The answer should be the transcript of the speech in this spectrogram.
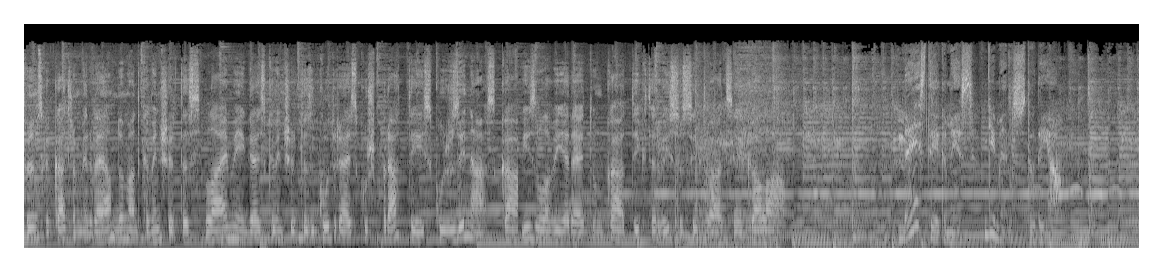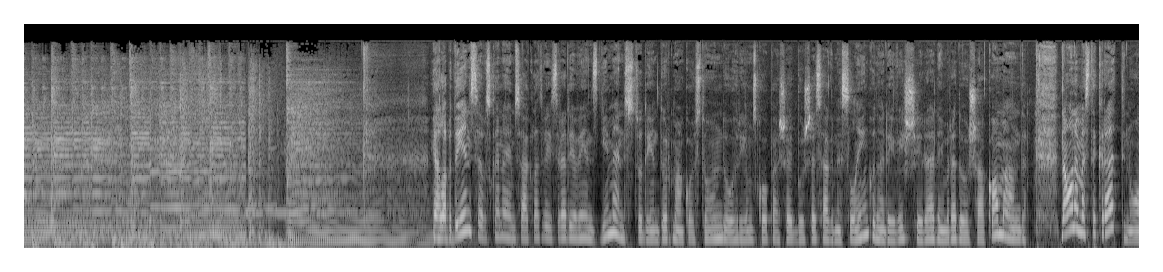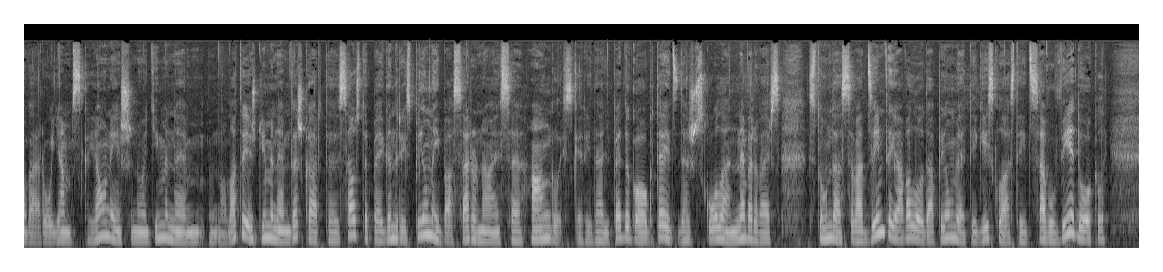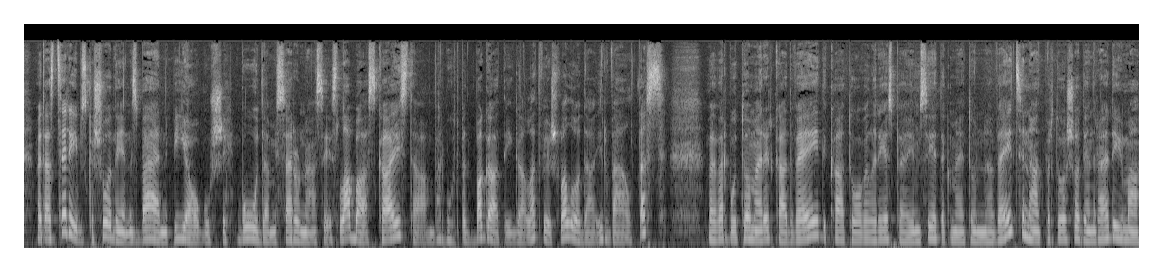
Protams, ka katram ir vēlme domāt, ka viņš ir tas laimīgais, ka viņš ir tas gudrais, kurš pratīs, kurš zinās, kā izlavierēt un kā tikt ar visu situāciju galā. Mēs tiekamies ģimenes studijā. Jā, labdien! Savu skanējumu sāk Latvijas radio viens ģimenes studija un turpmāko stundu ar jums kopā šeit būs es Agnes Link un arī viss šī rādījuma radošā komanda. Nav nemaz tik reti novērojams, ka jaunieši no ģimenēm, no latviešu ģimenēm dažkārt eh, savstarpēji gandrīz pilnībā sarunājas eh, angliski. Arī daļa pedagoģu teica, daži skolēni nevar vairs stundās savā dzimtajā valodā pilnvērtīgi izklāstīt savu viedokli. Vai tās cerības, ka šodienas bērni pieauguši, būdami sarunāsies labā, skaistā, varbūt pat bagātīgā latviešu valodā, ir veltas, vai varbūt tomēr ir kādi veidi, kā to vēl ir iespējams ietekmēt un veicināt. Par to šodien raidījumā.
